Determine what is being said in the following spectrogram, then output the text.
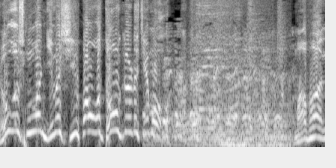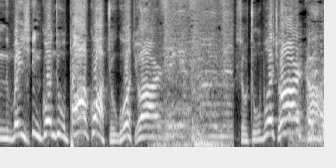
如果说你们喜欢我豆哥的节目，麻烦微信关注八卦主播圈，说主播圈啊，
